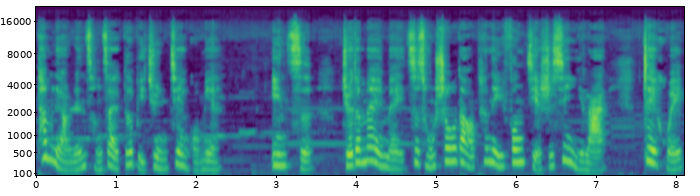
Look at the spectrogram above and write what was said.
他们两人曾在德比郡见过面，因此觉得妹妹自从收到他那封解释信以来，这回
